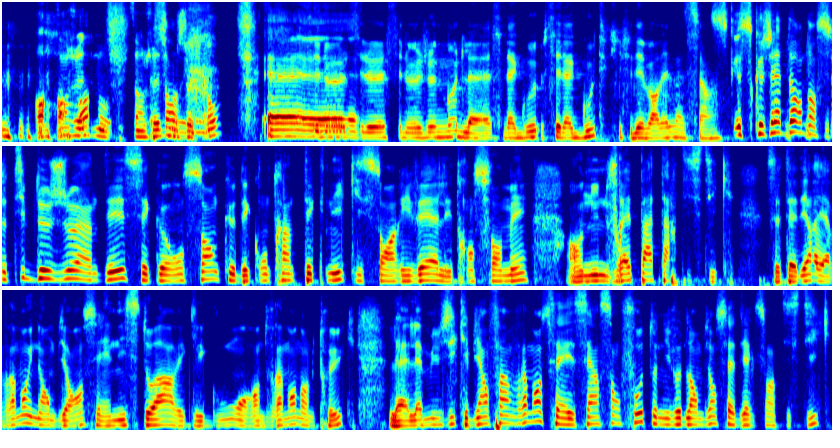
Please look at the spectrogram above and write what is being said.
oh, Sans jeu de mots. Sans jeu de sans mots. jeu de mots. C'est Euh, le, c'est le, c'est le jeu de mots de la, c'est la goutte, c'est la goutte qui fait déborder le vase, hein. Ce que, ce que j'adore dans ce type de jeu indé, c'est qu'on sent que des contraintes techniques qui sont arrivées à les transformer en une vraie patte artistique. C'est-à-dire, il y a vraiment une ambiance, il y a une histoire avec les goûts, on rentre vraiment dans le truc. La, la musique est bien. Enfin, vraiment, c'est c'est un sans faute au niveau de l'ambiance et la direction artistique.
